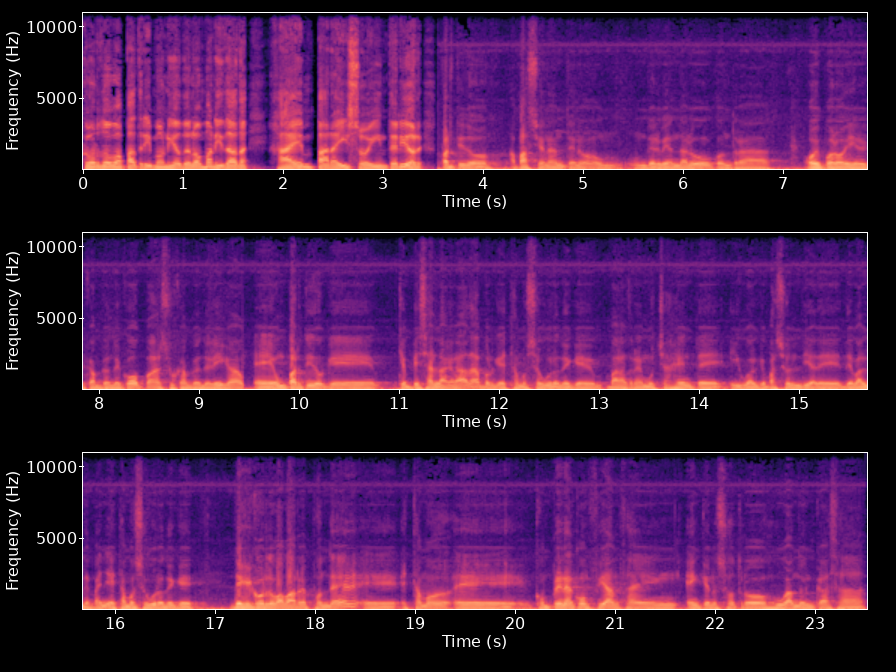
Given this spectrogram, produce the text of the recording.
Córdoba Patrimonio de la Humanidad, Jaén Paraíso Interior. Partido apasionante, ¿no? Un, un derbi andaluz contra hoy por hoy el campeón de Copa, el subcampeón de Liga. Eh, un partido que, que, empieza en la grada porque estamos seguros de que van a traer mucha gente, igual que pasó el día de, de Valdepeña, estamos seguros de que, de que Córdoba va a responder, eh, estamos eh, con plena confianza en, en que nosotros jugando en casa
